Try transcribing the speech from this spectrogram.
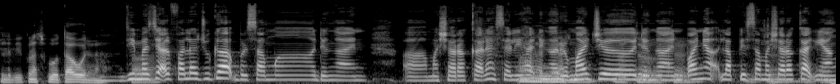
lebih kurang 10 tahun lah. Hmm. Di Masjid Al-Falah juga bersama dengan uh, masyarakat. Eh. Saya lihat ah, dengan ya. remaja, betul, dengan betul. banyak lapisan betul, masyarakat betul. yang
